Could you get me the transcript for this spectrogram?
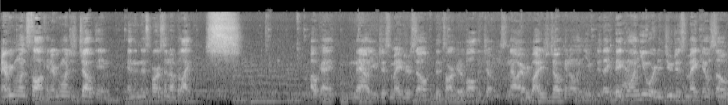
everyone's talking, everyone's just joking, and then this person will be like, shh. Okay, now you just made yourself the target of all the jokes. Now everybody's joking on you. Did they pick Yeah. on you, or did you just make yourself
